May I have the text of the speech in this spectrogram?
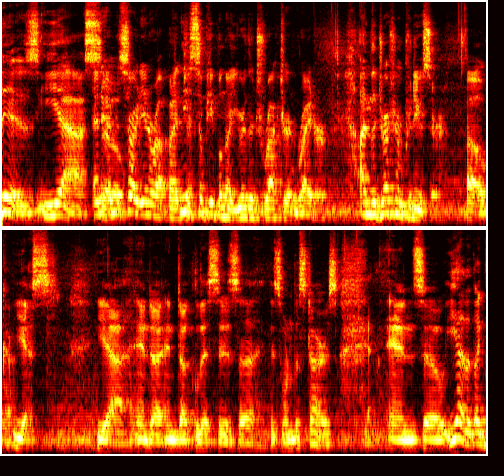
is, yeah. And, so and sorry to interrupt, but just so people know, you're the director and writer. I'm the director and producer. Oh, okay. Yes. Yeah, and uh, and Douglas is uh, is one of the stars, and so yeah, like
